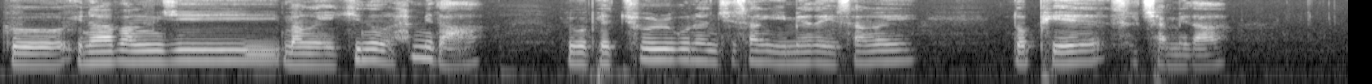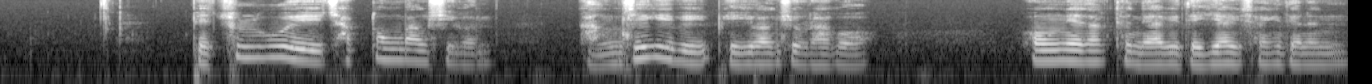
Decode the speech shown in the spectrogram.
그 인하 방지망의 기능을 합니다. 그리고 배출구는 지상 2m 이상의 높이에 설치합니다. 배출구의 작동 방식은 강제기 배기 방식으로 하고 옥내 닥터 내압이 대기압 이상이 되는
